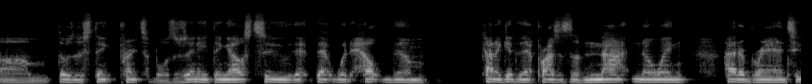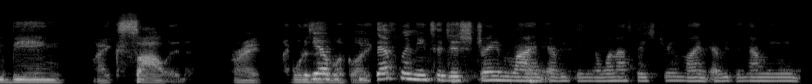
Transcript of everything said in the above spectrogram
um, those distinct principles? Is there anything else to that that would help them kind of get to that process of not knowing how to brand to being like solid, right? Like what does yeah, that look like? Definitely need to just streamline everything. And when I say streamline everything, I mean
